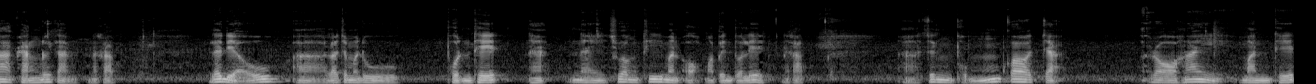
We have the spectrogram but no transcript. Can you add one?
5 ครั้งด้วยกันนะครับ แล้วเดี๋ยวเราจะมาดูผลเทสนะฮะในช่วงที่มันออกมาเป็นตัวเลขนะครับ ซึ่งผมก็จะรอให้มันเทส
